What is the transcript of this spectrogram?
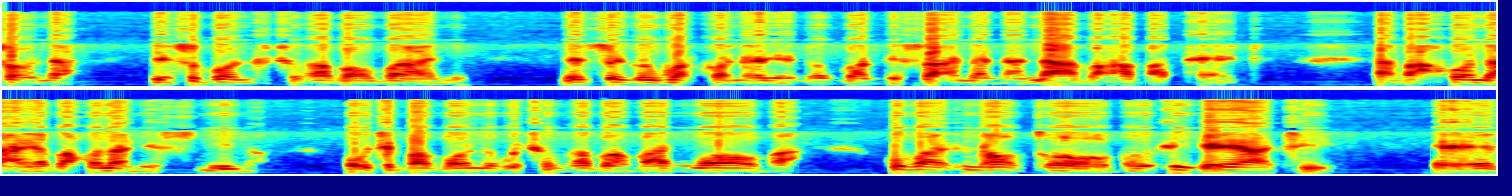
sona lesibona ukuthi ngaba ubani bese kuba khona ke lokubambisana nalabo abaphethe abaholayo abahola lesililo ukuthi babone ukuthi ngaba ubani ngoba kuba noqobo ike yathi eh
